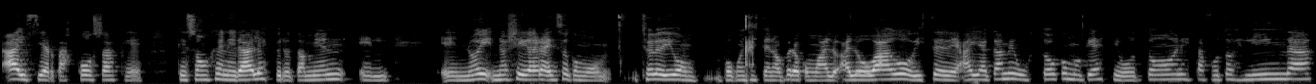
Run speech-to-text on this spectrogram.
hay ciertas cosas que, que son generales, pero también el, no, no, llegar a eso como, yo le digo un poco en chiste, ¿no? Pero como a lo, a lo, vago, ¿viste? De, ay, acá me gustó cómo queda este botón, esta foto es linda,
